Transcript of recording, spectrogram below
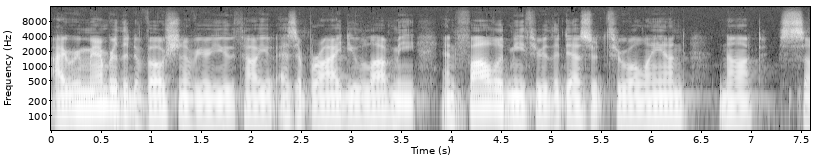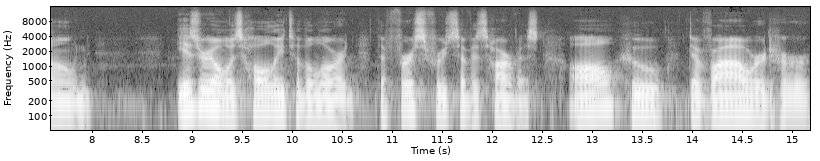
I remember the devotion of your youth, how you, as a bride, you loved me and followed me through the desert, through a land not sown. Israel was holy to the Lord the first fruits of his harvest. All who devoured her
